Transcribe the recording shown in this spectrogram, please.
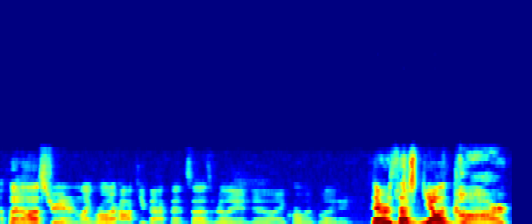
I played a lot of street and like roller hockey back then, so I was really into like rollerblading. There was You that just yelled one. car.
